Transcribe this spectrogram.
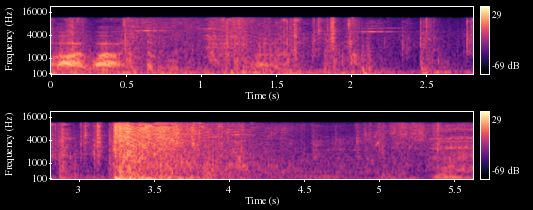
Oh wow, hit the. Wow.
